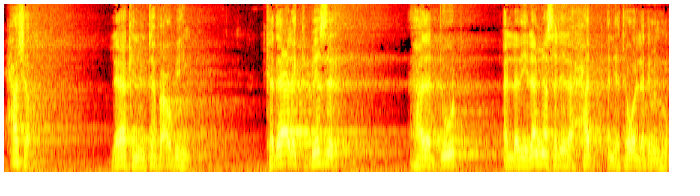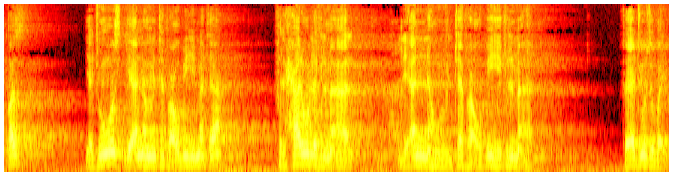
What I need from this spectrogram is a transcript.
حشر لكن ينتفع به. كذلك بزر هذا الدود الذي لم يصل إلى حد أن يتولد منه القز يجوز لأنه ينتفع به متى؟ في الحال ولا في المآل؟ لأنه ينتفع به في المآل. فيجوز بيعه.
